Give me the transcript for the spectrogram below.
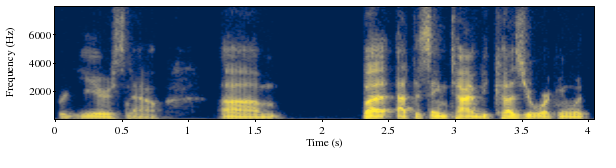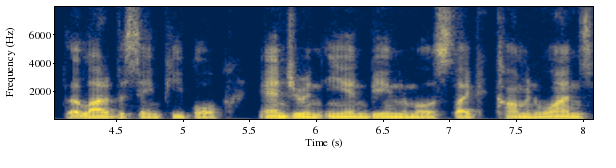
for years now. Um but at the same time because you're working with a lot of the same people andrew and ian being the most like common ones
